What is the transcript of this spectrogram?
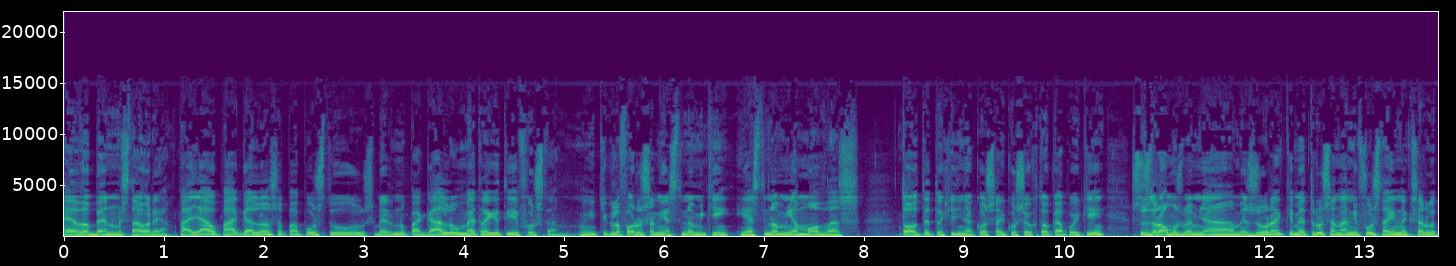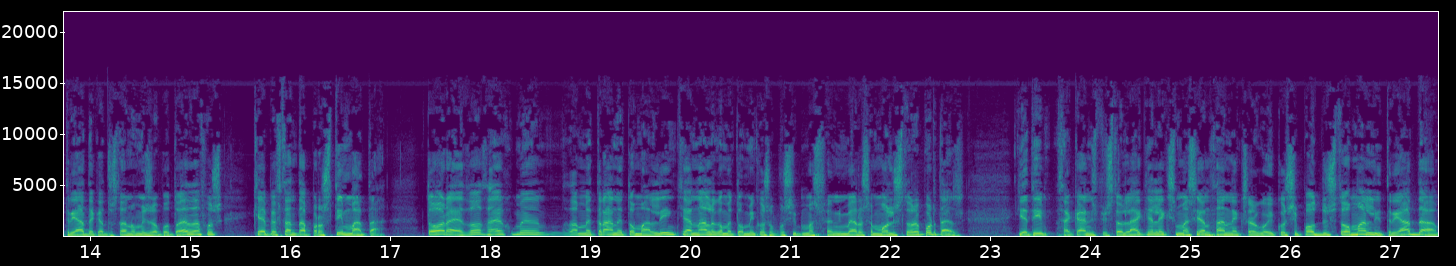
Εδώ μπαίνουμε στα ωραία. Παλιά ο Πάγκαλος, ο παππούς του σημερινού Παγκάλου, μέτραγε τη φούστα. Κυκλοφορούσαν οι αστυνομικοί, η αστυνομία μόδας τότε το 1928 κάπου εκεί, στους δρόμους με μια μεζούρα και μετρούσαν αν η φούστα είναι, ξέρω 30 εκατοστά νομίζω από το έδαφος και έπεφταν τα προστήματα. Τώρα εδώ θα, έχουμε, θα μετράνε το μαλλί και ανάλογα με το μήκος, όπως μας ενημέρωσε μόλις το ρεπορτάζ. Γιατί θα κάνεις πιστολάκι, αλλά έχει σημασία αν θα είναι ξέρω, 20 πόντους στο μαλλί, 30,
